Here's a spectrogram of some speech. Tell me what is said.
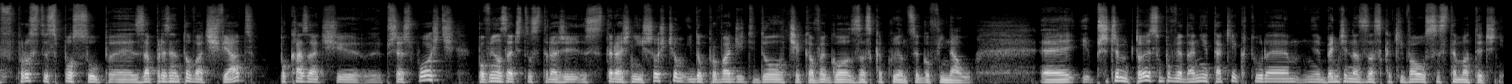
w prosty sposób zaprezentować świat, pokazać e, przeszłość, powiązać to z teraźniejszością i doprowadzić do ciekawego, zaskakującego finału. E, przy czym to jest opowiadanie takie, które będzie nas zaskakiwało systematycznie.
